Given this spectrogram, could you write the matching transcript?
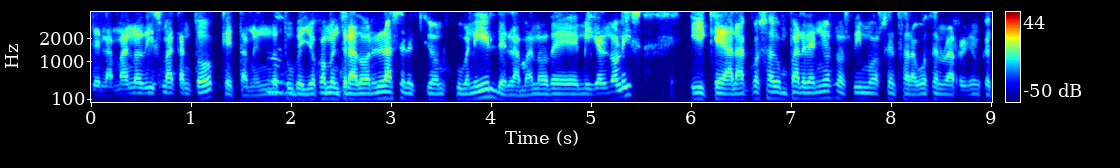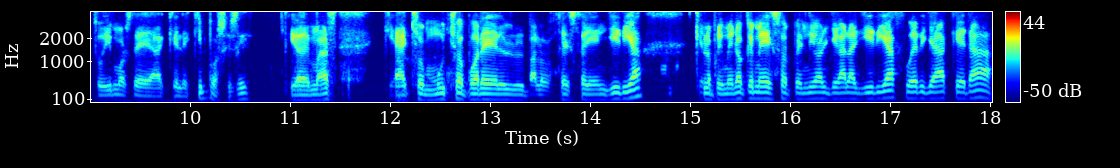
de la mano de Isma Cantó, que también lo Mm. tuve yo como entrenador en la selección juvenil, de la mano de Miguel Nolis, y que hará cosa de un par de años nos vimos en Zaragoza en una reunión que tuvimos de aquel equipo, sí, sí. tío además que ha hecho mucho por el baloncesto y en Giria, que lo primero que me sorprendió al llegar a Giria fue ya que era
